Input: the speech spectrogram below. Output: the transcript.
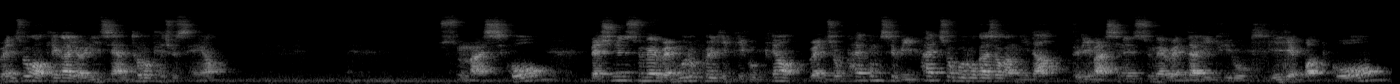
왼쪽 어깨가 열리지 않도록 해주세요. 숨 마시고 내쉬는 숨에 왼무릎을 깊이 굽혀 왼쪽 팔꿈치 위팔 쪽으로 가져갑니다. 들이마시는 숨에 왼다리 뒤로 길게 뻗고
